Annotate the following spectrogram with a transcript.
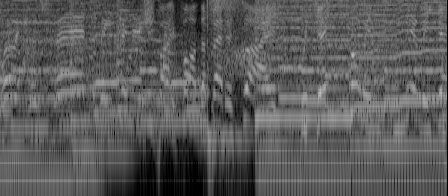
Well, it was there to be finished. By far the better side, with James Collins nearly gave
